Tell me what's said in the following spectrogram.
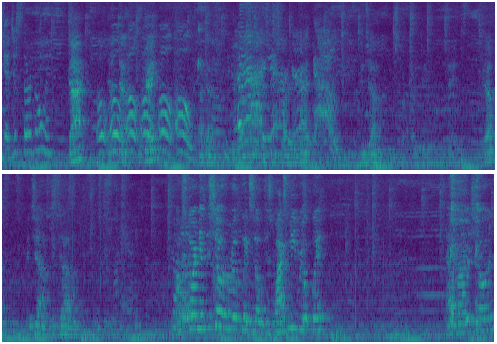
Yeah, just start going. Dot. Oh, oh, dot, oh, oh, okay? oh, oh, I got you. What started, okay? Good job. You start right there. Yep. Good job. Good job. I'm starting at the shoulder real quick, so just watch me real quick. Outline the shoulder.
